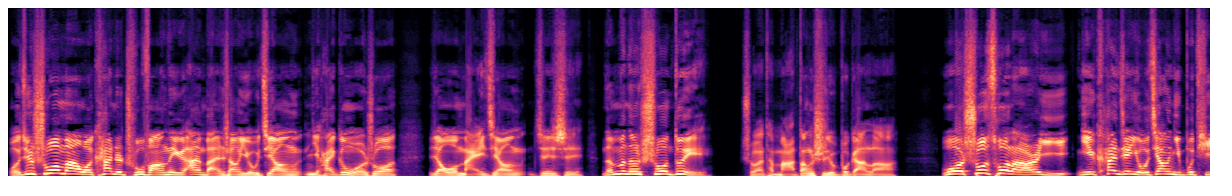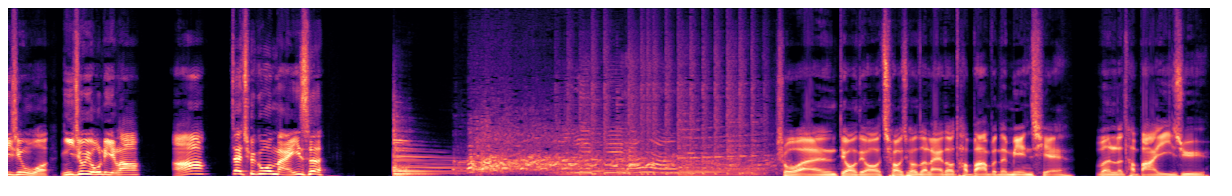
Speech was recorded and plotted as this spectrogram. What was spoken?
我就说嘛，我看着厨房那个案板上有姜，你还跟我说让我买姜，真是能不能说对？说完，他妈当时就不干了啊。我说错了而已，你看见有姜你不提醒我，你就有理了啊！再去给我买一次。说完，调调悄悄的来到他爸爸的面前，问了他爸一句：“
